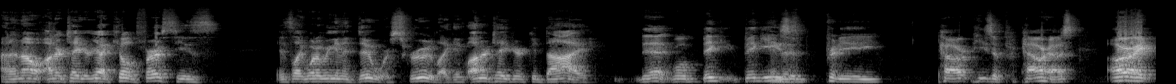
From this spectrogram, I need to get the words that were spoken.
I don't know. Undertaker got killed first. He's. It's like, what are we gonna do? We're screwed. Like if Undertaker could die, Yeah, well, Big Big E's this- a pretty power. He's a powerhouse. All right,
